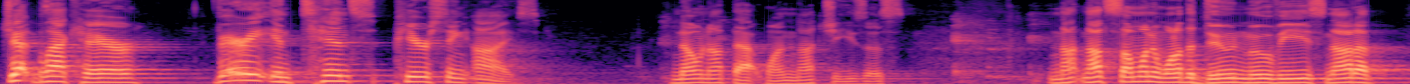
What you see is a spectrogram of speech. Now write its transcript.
jet black hair, very intense, piercing eyes. No, not that one, not Jesus. Not, not someone in one of the Dune movies, not a,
